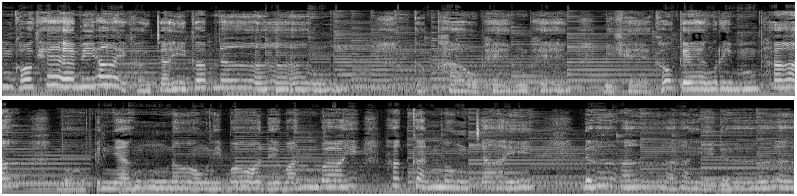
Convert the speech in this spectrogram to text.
นต์ขอแค่มีอายข้างใจกับนาง กับข้าวแพงแพงมีแค่ข้าวแกงริมทางบ่เป็นยังน้องนี่บ่ได้วันไหวหักกันมองใจ เด้ออายเด้อ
